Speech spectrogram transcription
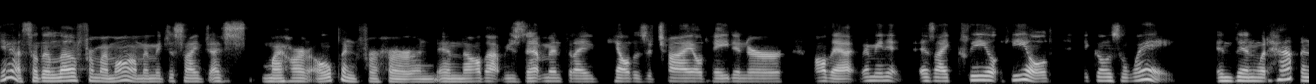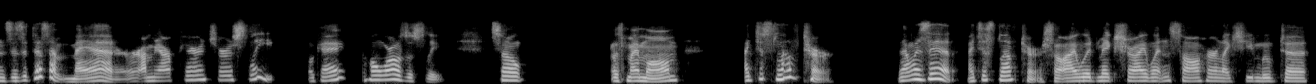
yeah so the love for my mom i mean just i, I just my heart opened for her and and all that resentment that i held as a child hating her all that. I mean it as i healed it goes away and then what happens is it doesn't matter i mean our parents are asleep okay the whole world's asleep so with my mom, I just loved her. That was it. I just loved her. So I would make sure I went and saw her. Like she moved to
